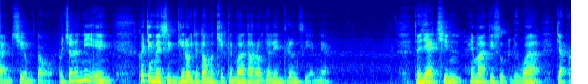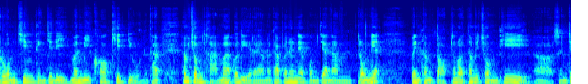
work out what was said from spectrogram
การเชื่อมต่อ เพราะฉะนั้นนี่เองก็จึงเป็นสิ่งที่เราจะต้องมาคิดกันว่าถ้าเราจะเล่นเครื่องเสียงเนี่ยจะแยกชิ้นให้มากที่สุดหรือว่าจะรวมชิ้นถึงจะดี มันมีข้อคิดอยู่นะครับท่านผู้ชมถามมาก็ดีแล้วนะครับ เพราะฉะนั้นเนี่ยผมจะนำตรงเนี้ย เป็นคำตอบสำหรับท่านผู้ชมที่สนใจ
